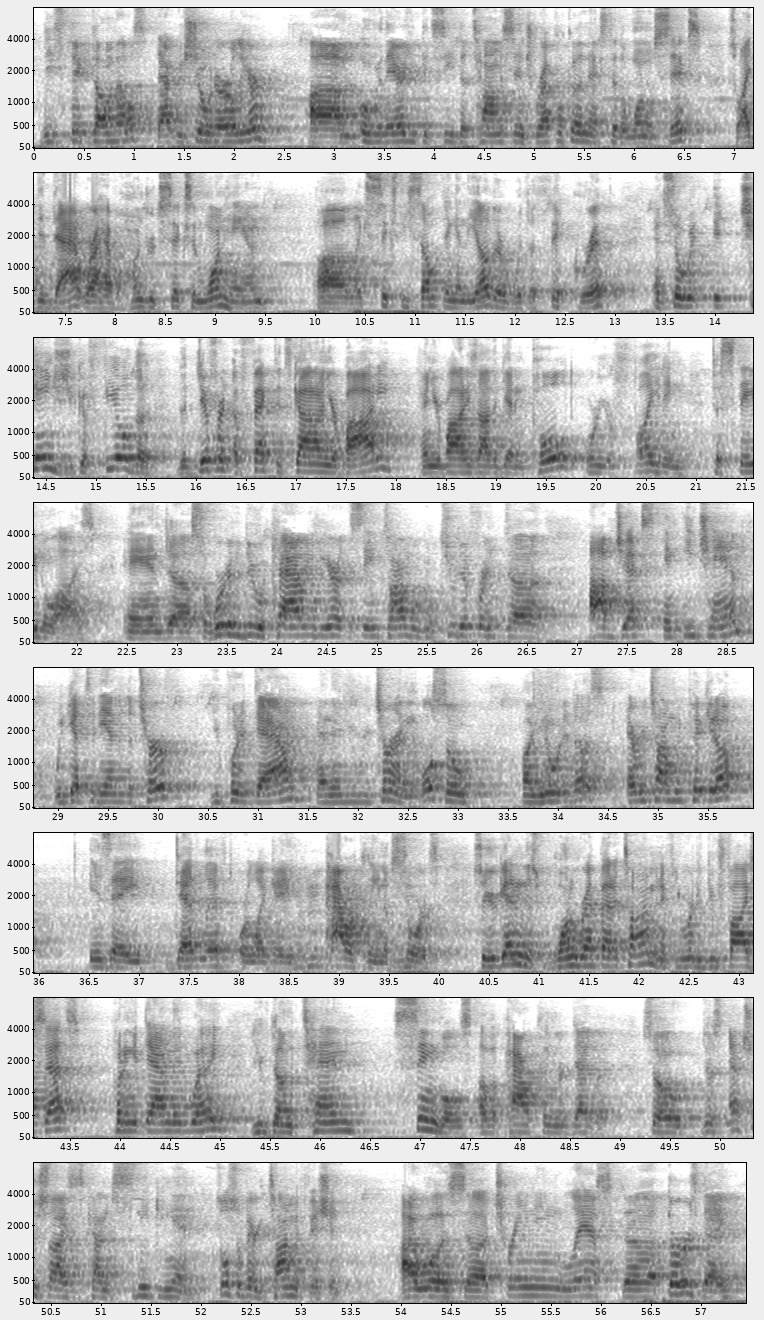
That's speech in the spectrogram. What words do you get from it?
these thick dumbbells that we showed earlier. Um, over there, you could see the Thomas Inch replica next to the 106. So I did that where I have 106 in one hand, uh, like 60 something in the other with a thick grip. And so it, it changes. You can feel the, the different effect it's got on your body and your body's either getting pulled or you're fighting to stabilize. And uh, so we're gonna do a carry here at the same time. We'll go two different uh, objects in each hand. We get to the end of the turf, you put it down, and then you return. And also, uh, you know what it does? Every time we pick it up is a deadlift or like a mm -hmm. power clean of sorts. So you're getting this one rep at a time, and if you were to do five sets, putting it down midway, you've done 10 singles of a power clean or deadlift. So there's exercises kind of sneaking in. It's also very time efficient. I was uh, training last uh, Thursday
